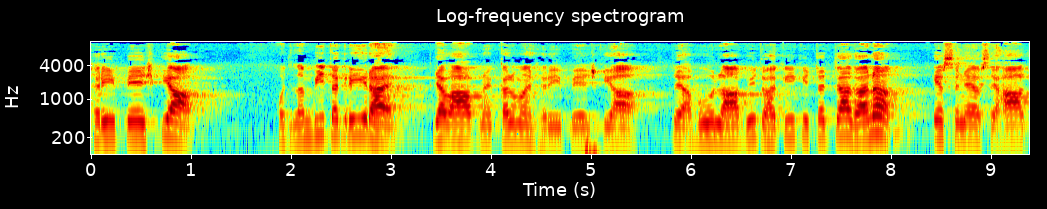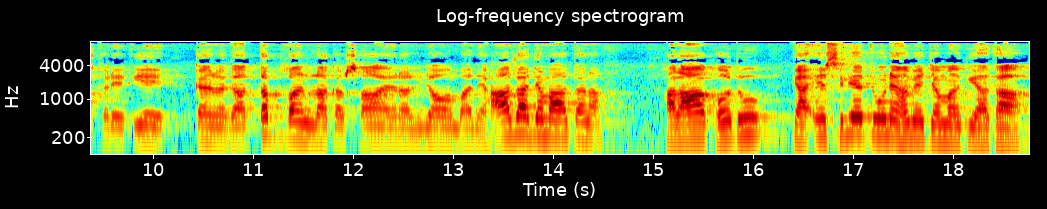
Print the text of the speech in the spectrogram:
شریف پیش کیا۔ کچھ لمبی تقریر ہے۔ جب آپ نے کلمہ شریف پیش کیا، تو ابو لابی تو حقیقی چچا تھا نا۔ اس نے اسے ہاتھ کھڑے کیے، کہنے لگا تب بن لا کا سائر الوم لہٰذا جماعت نا ہلاک ہو تو، کیا اس لیے تو نے ہمیں جمع کیا تھا؟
